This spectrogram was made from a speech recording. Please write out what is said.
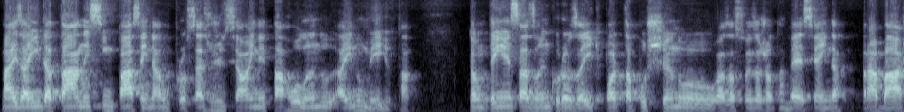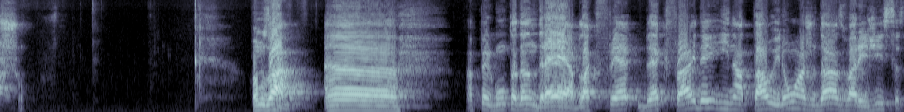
mas ainda está nesse impasse, ainda o processo judicial ainda está rolando aí no meio, tá? Então tem essas âncoras aí que pode estar tá puxando as ações da JBS ainda para baixo. Vamos lá. Uh... A pergunta da Andréa: Black Friday e Natal irão ajudar as varejistas?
